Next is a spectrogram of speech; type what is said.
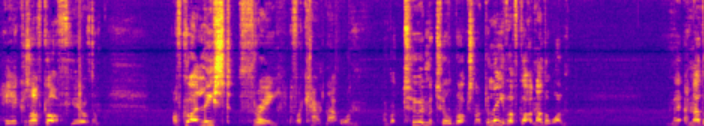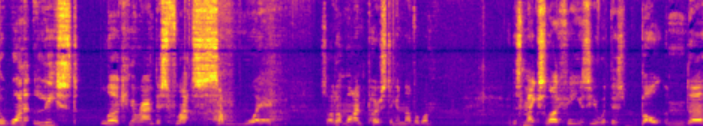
here, because I've got a few of them. I've got at least three, if I count that one. I've got two in my toolbox, and I believe I've got another one. Another one at least lurking around this flat somewhere. So I don't mind posting another one. It just makes life easier with this bolt and uh,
